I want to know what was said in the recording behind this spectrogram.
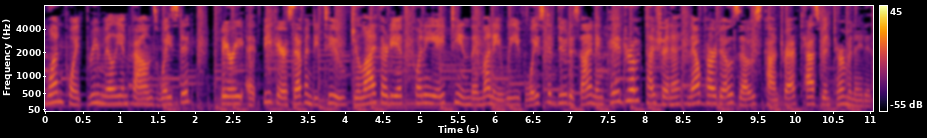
£1.3 million wasted? Barry, at BCare72, July 30, 2018 The money we've wasted due to signing Pedro Caixinha, now Cardoso's contract has been terminated.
